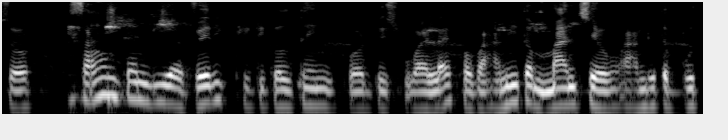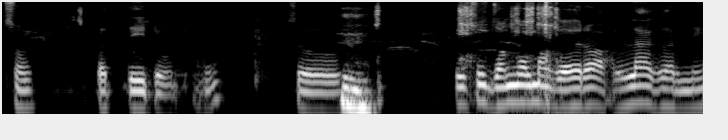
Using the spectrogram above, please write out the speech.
So sound can be a very critical thing for this wildlife अब हामी त मान्छे हो हामीले त बुझ्छौँ बट त्यही डोन्ट होइन सो त्यो चाहिँ जङ्गलमा गएर हल्ला गर्ने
